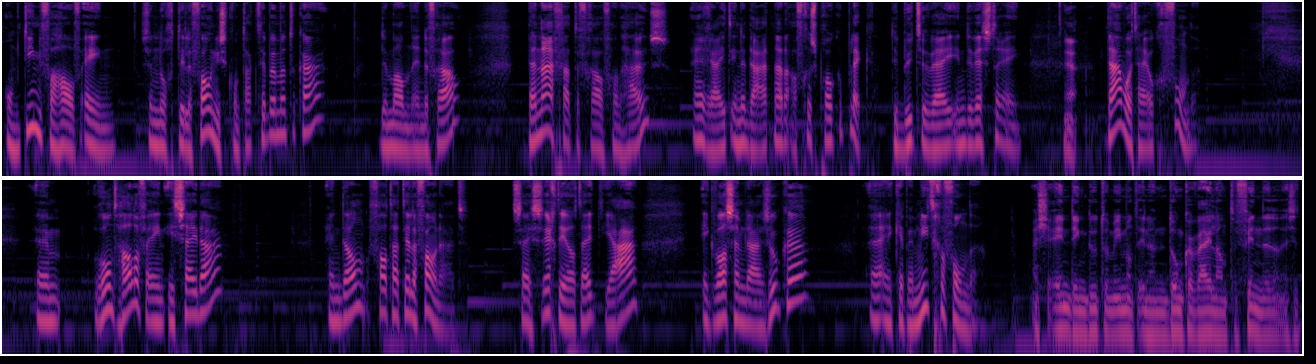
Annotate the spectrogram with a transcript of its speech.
om tien voor half één ze nog telefonisch contact hebben met elkaar. De man en de vrouw. Daarna gaat de vrouw van huis en rijdt inderdaad naar de afgesproken plek. De Butenwei in de Wester 1. Ja. Daar wordt hij ook gevonden. Ehm, rond half één is zij daar. En dan valt haar telefoon uit. Zij zegt de hele tijd, ja, ik was hem daar zoeken eh, en ik heb hem niet gevonden. Als je één ding doet om iemand in een donker weiland te vinden, dan is het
